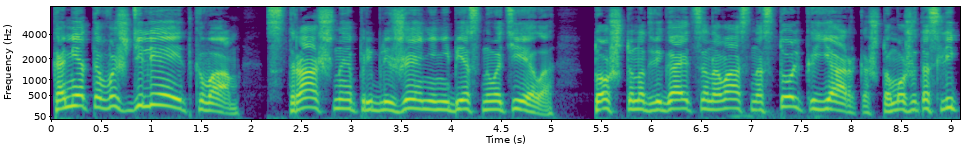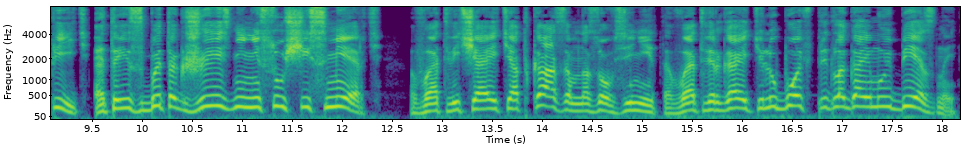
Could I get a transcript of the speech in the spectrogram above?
комета вожделеет к вам — страшное приближение небесного тела. То, что надвигается на вас настолько ярко, что может ослепить. Это избыток жизни, несущий смерть. Вы отвечаете отказом на зов зенита, вы отвергаете любовь, предлагаемую бездной,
